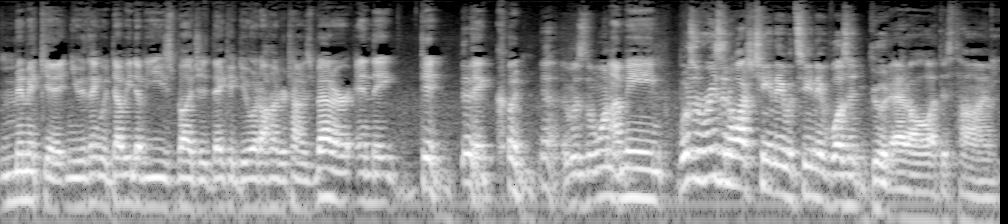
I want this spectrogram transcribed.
mimic it. And you would think with WWE's budget, they could do it a hundred times better, and they didn't. Didn't. They couldn't. yeah, it was the one. I mean, there was a reason to watch TNA when TNA wasn't good at all at this time.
